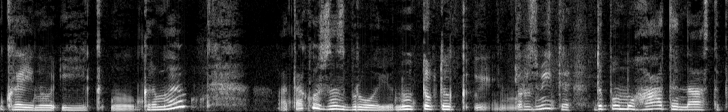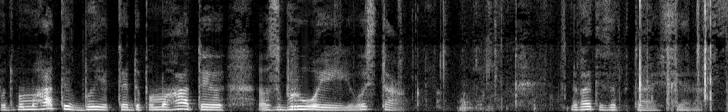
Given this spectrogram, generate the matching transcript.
Україною і К- Кремлем, а також за зброєю. Ну, тобто, розумієте, допомагати наступу, допомагати вбити, допомагати е, зброєю. Ось так. Давайте запитаю ще раз.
